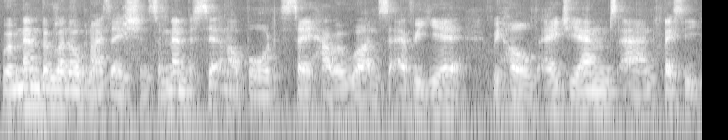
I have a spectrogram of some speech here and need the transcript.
We're a member-run organisation, so members sit on our board, say how we run. So every year we hold AGMs and basically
